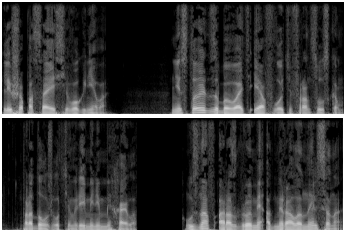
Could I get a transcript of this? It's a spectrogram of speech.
лишь опасаясь его гнева. Не стоит забывать и о флоте французском, продолжил тем временем Михайлов. Узнав о разгроме адмирала Нельсона,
